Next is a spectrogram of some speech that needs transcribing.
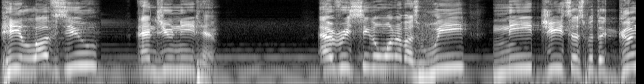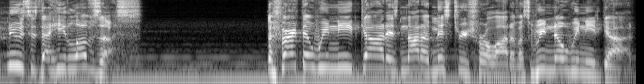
He loves you and you need him. Every single one of us, we need Jesus, but the good news is that he loves us. The fact that we need God is not a mystery for a lot of us. We know we need God.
